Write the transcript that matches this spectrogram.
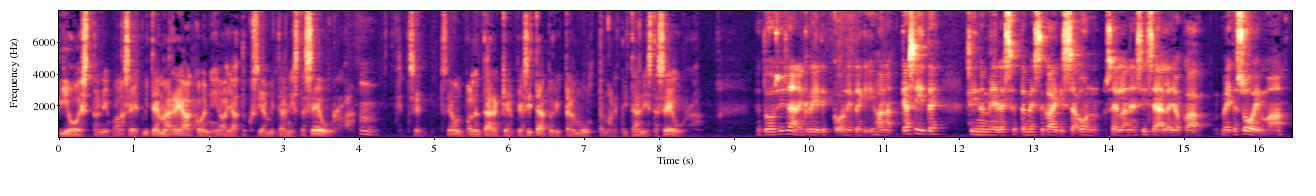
vioistani, vaan se, että miten mä reagoin niihin ajatuksiin ja mitä niistä seuraa. Mm. Se, se on paljon tärkeämpi ja sitä pyritään muuttamaan, että mitä niistä seuraa. Ja tuo sisäinen kriitikko on jotenkin ihana käsite siinä mielessä, että meissä kaikissa on sellainen sisällä, joka meitä soimaa.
